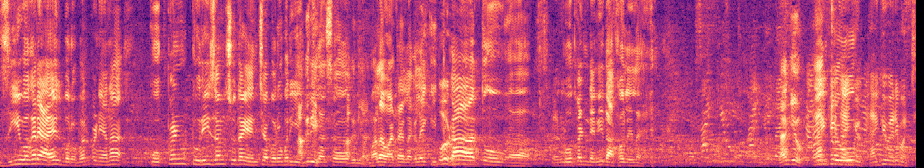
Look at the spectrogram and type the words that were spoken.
झी वगैरे आहेच बरोबर पण यांना कोकण टुरिझम सुद्धा यांच्या बरोबर अगदी, येतील अगदी, असं अगदी. मला वाटायला लागलंय. इतका तो अं, कोकण त्यांनी दाखवलेला आहे. Thank you thank you thank you thank you very much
